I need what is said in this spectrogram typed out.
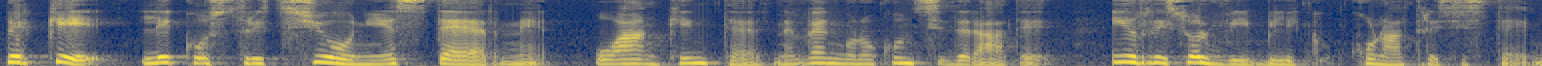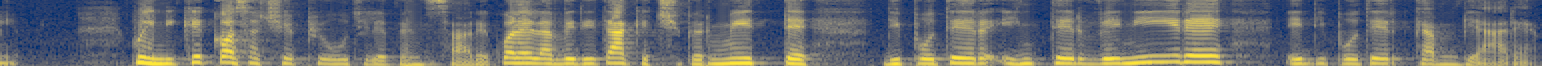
perché le costrizioni esterne o anche interne vengono considerate irrisolvibili con altri sistemi. Quindi che cosa ci è più utile pensare? Qual è la verità che ci permette di poter intervenire e di poter cambiare?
